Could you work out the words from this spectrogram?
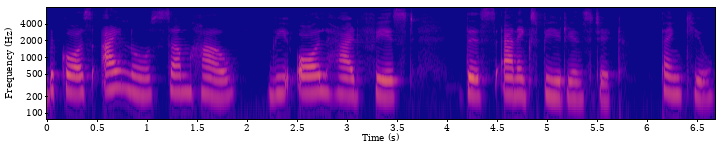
Because I know somehow we all had faced this and experienced it. Thank you.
